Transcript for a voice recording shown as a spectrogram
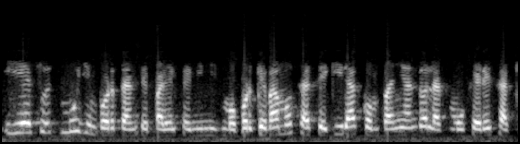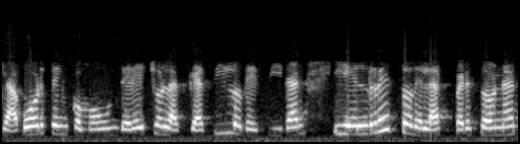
y eso es muy importante para el feminismo porque vamos a seguir acompañando a las mujeres a que aborten como un derecho, las que así lo decidan y el resto de las personas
